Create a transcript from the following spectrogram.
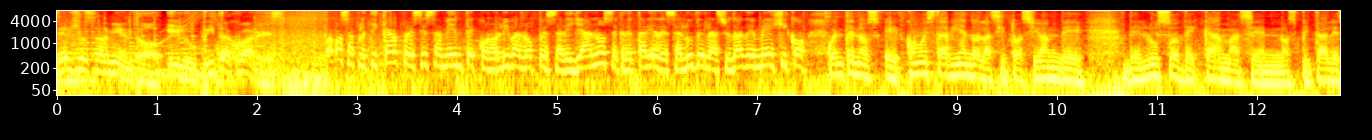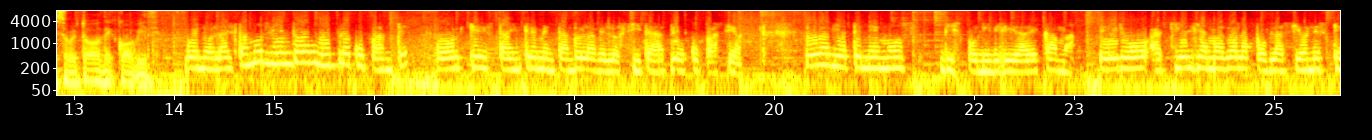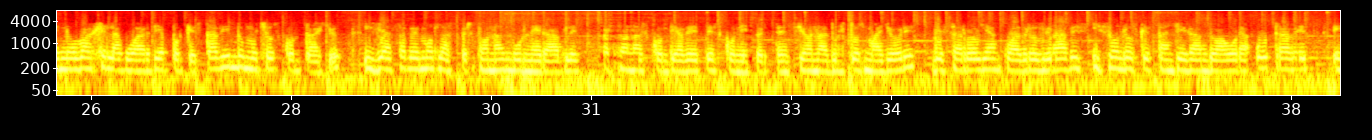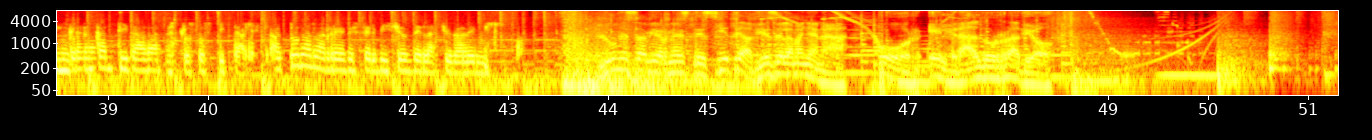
Sergio Sarmiento y Lupita Juárez. Vamos a platicar precisamente con Oliva López Arellano, secretaria de Salud de la Ciudad de México. Cuéntenos eh, cómo está viendo la situación de, del uso de camas en hospitales, sobre todo de COVID. Bueno, la estamos viendo muy preocupante porque está incrementando la velocidad de ocupación. Todavía tenemos disponibilidad de cama. Pero aquí el llamado a la población es que no baje la guardia porque está habiendo muchos contagios y ya sabemos las personas vulnerables, personas con diabetes, con hipertensión, adultos mayores, desarrollan cuadros graves y son los que están llegando ahora otra vez en gran cantidad a nuestros hospitales, a toda la red de servicios de la Ciudad de México. Lunes a viernes de 7 a 10 de la mañana por El Heraldo Radio.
